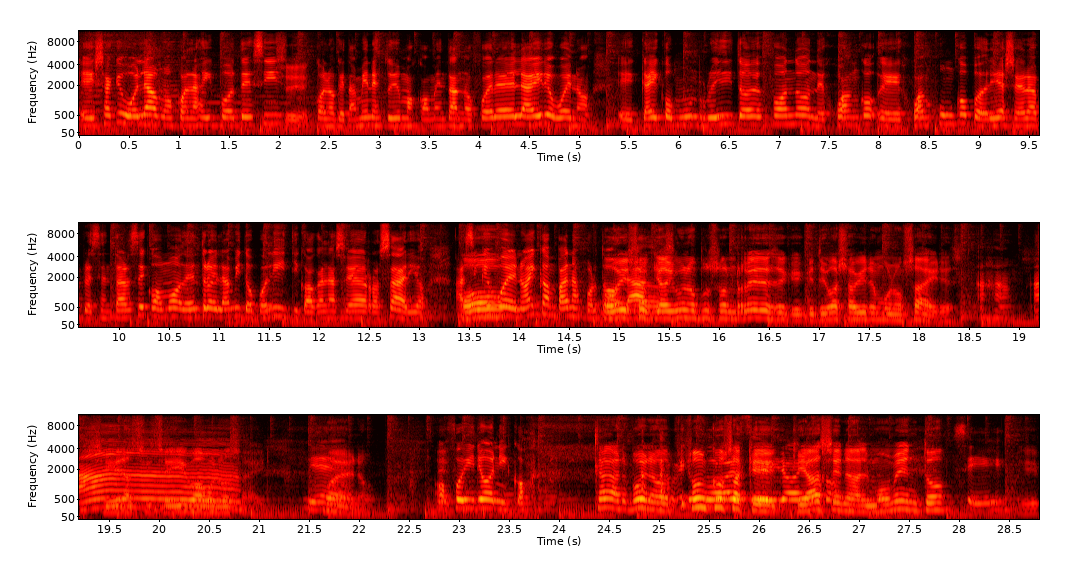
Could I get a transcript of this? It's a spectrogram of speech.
eh, ya que volamos con las hipótesis, Sí. con lo que también estuvimos comentando fuera del aire, bueno, eh, que hay como un ruidito de fondo donde Juanco, eh, Juan Junco podría llegar a presentarse como dentro del ámbito político acá en la ciudad de Rosario. Así O- que bueno, hay campanas por O todos eso lados. que alguno puso en redes de que, que te vaya bien en Buenos Aires. Ajá. Si era si se iba a Buenos Ah, Aires. Bien. Bueno. O eh, fue irónico. Claro, bueno, son cosas que, hacen al momento. Sí. eh,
